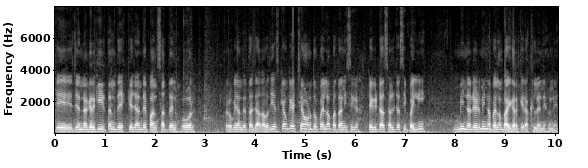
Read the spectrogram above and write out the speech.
ਕਿ ਜੇ ਨਗਰ ਕੀਰਤਨ ਦੇਖ ਕੇ ਜਾਂਦੇ 5-7 ਦਿਨ ਹੋਰ ਰੁਕ ਜਾਂਦੇ ਤਾਂ ਜ਼ਿਆਦਾ ਵਧੀਆ ਸੀ, ਕਿਉਂਕਿ ਇੱਥੇ ਆਉਣ ਤੋਂ ਪਹਿਲਾਂ ਪਤਾ ਨਹੀਂ ਸੀਗਾ। ਟਿਕਟ ਅਸਲ 'ਚ ਅਸੀਂ ਪਹਿਲੀ ਮਹੀਨਾ, ਡੇਢ ਮਹੀਨਾ ਪਹਿਲਾਂ ਬਾਈ ਕਰਕੇ ਰੱਖ ਲੈਨੇ ਹੁੰਨੇ ਆ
